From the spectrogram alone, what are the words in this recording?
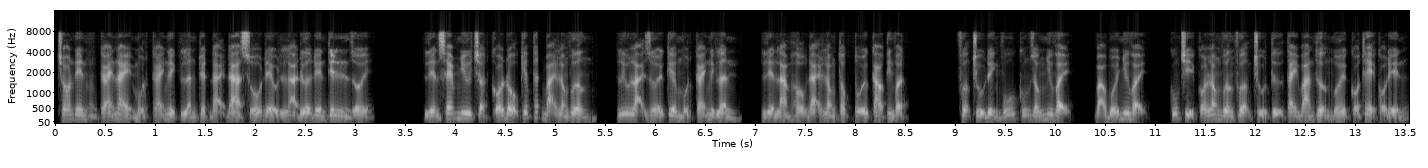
cho nên cái này một cái nghịch lân tuyệt đại đa số đều là đưa đến tiên liên giới liền xem như chợt có độ kiếp thất bại long vương, lưu lại dưới kia một cái nghịch lân, liền làm hậu đại long tộc tối cao tín vật. Phượng chủ đỉnh vũ cũng giống như vậy, bảo bối như vậy, cũng chỉ có long vương phượng chủ tự tay ban thưởng mới có thể có đến.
